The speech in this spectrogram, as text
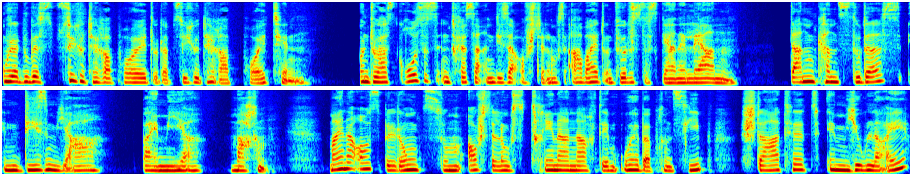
oder du bist Psychotherapeut oder Psychotherapeutin und du hast großes Interesse an dieser Aufstellungsarbeit und würdest das gerne lernen, dann kannst du das in diesem Jahr bei mir machen. Meine Ausbildung zum Aufstellungstrainer nach dem Urheberprinzip startet im Juli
